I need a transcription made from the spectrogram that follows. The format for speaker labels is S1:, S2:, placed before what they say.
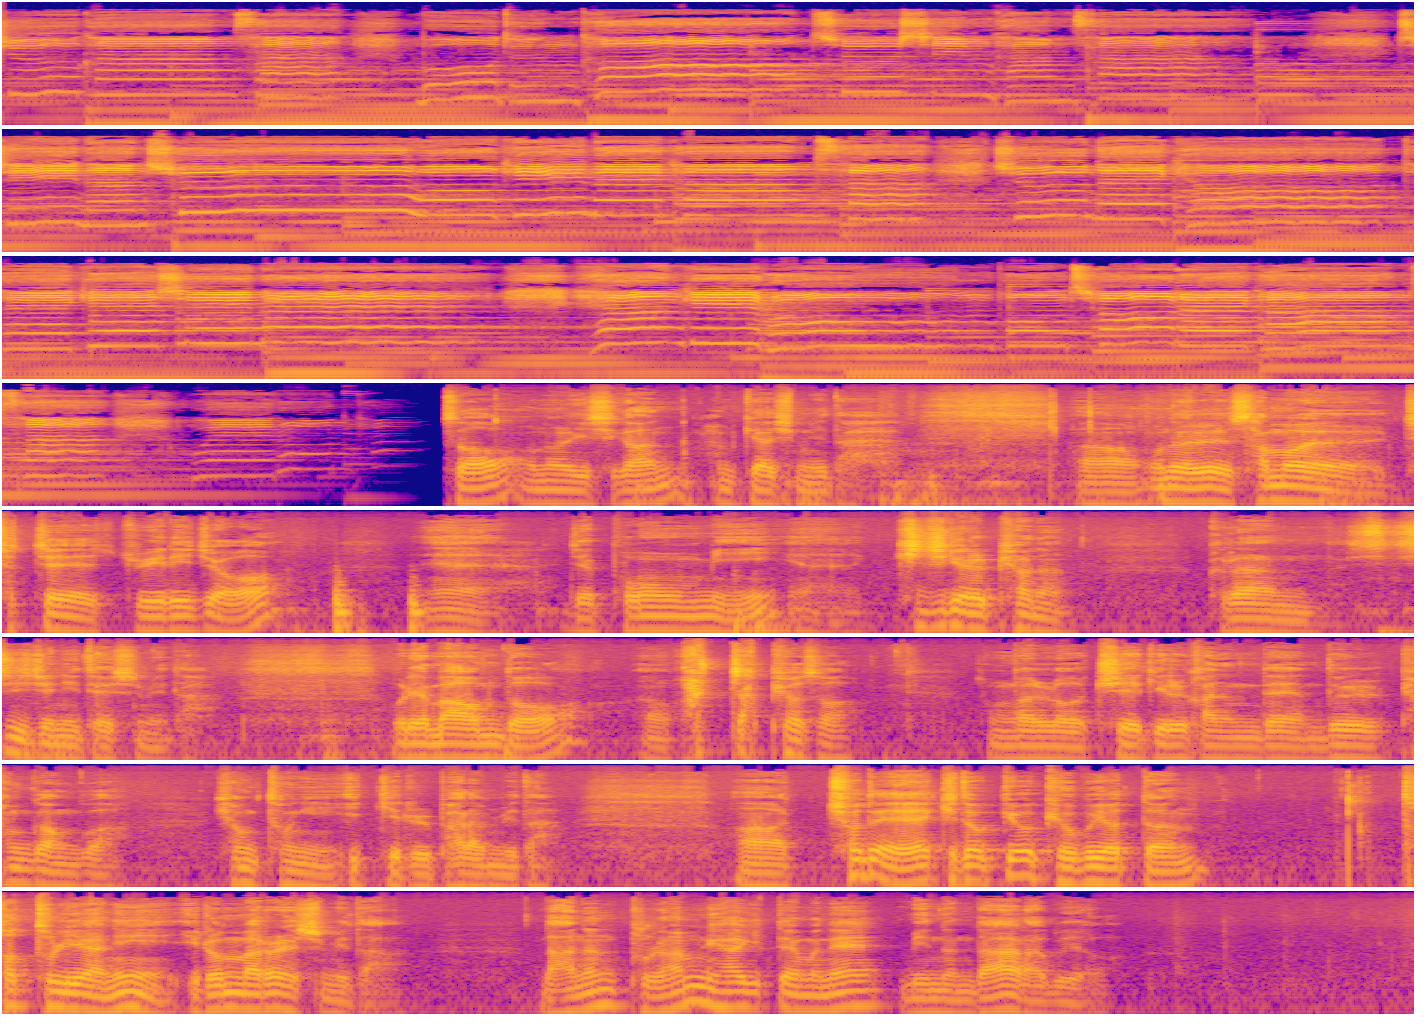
S1: 주 감사 모든 것 주심 감사 지난 주
S2: 오늘 이 시간 함께 하십니다. 어, 오늘 3월 첫째 주일이죠. 예, 이제 봄이 예, 기지개를 펴는 그러한 시즌이 됐습니다. 우리의 마음도 어, 활짝 펴서 정말로 주의 길을 가는데 늘 평강과 형통이 있기를 바랍니다. 어, 초대 기독교 교부였던 터툴리안이 이런 말을 했습니다. 나는 불합리하기 때문에 믿는다라고요.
